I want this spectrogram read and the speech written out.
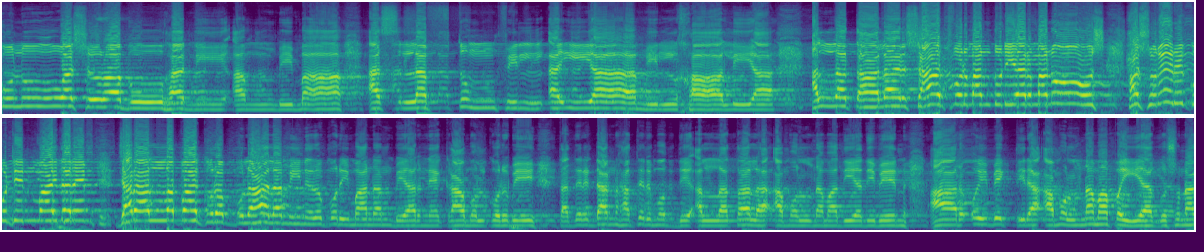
কুলু ওয়াশরাবু হানিআম বিমা আসলাফতুম ফিল আইয়ামিল খালিয়া। আল্লাহ তাআলার সাত ফরমান দুনিয়ার মানুষ হাসরের কঠিন ময়দানে যারা আল্লাহ পাক রব্বুল আলামিনের উপর ঈমান আনবে আর নেক আমল করবে, তাদের ডান হাতের মধ্যে আল্লাহ তাআলা আমল নামা দিয়ে দিবেন। আর ওই ব্যক্তিরা আমল নামা পাইয়া ঘোষণা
